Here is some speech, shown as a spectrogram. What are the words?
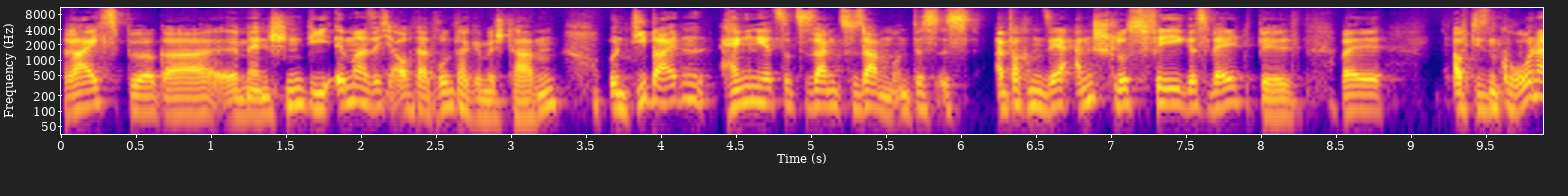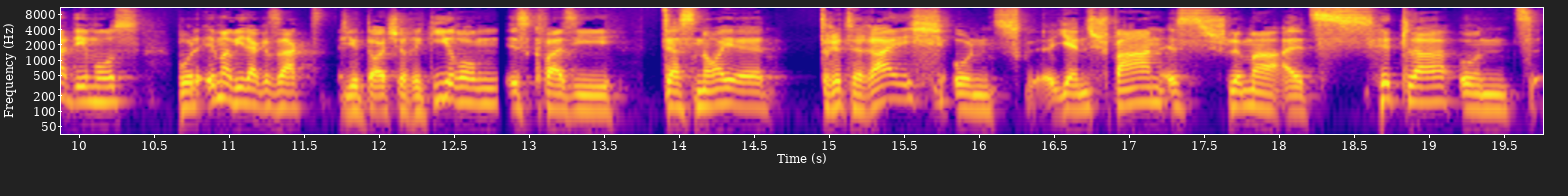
Reichsbürger-Menschen, die immer sich auch darunter gemischt haben. Und die beiden hängen jetzt sozusagen zusammen. Und das ist einfach ein sehr anschlussfähiges Weltbild, weil auf diesen Corona-Demos wurde immer wieder gesagt, die deutsche Regierung ist quasi das neue Dritte Reich und Jens Spahn ist schlimmer als Hitler und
